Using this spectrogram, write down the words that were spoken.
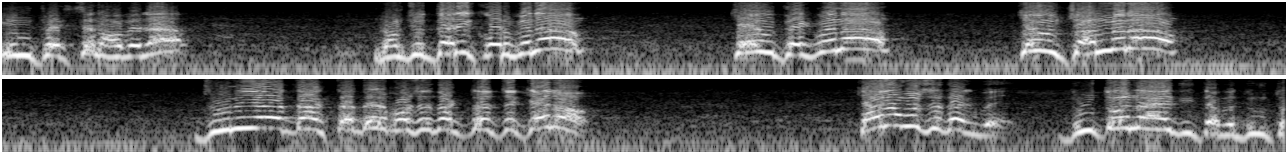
ইনফেকশন হবে না, নজরদারি করবে না, কেউ দেখবে না, কেউ জানবে না। জুনিয়র ডাক্তারদের বসে থাকতে হচ্ছে কেন? কেন বসে থাকবে? দ্রুত ন্যায় দিতে হবে, দ্রুত।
